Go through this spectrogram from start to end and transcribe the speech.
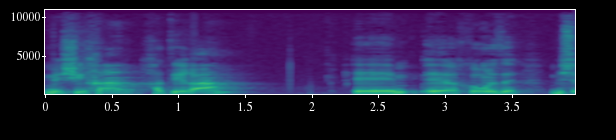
משיכה, חתירה, אה, אה, איך קוראים לזה? מש...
